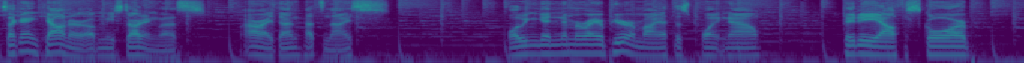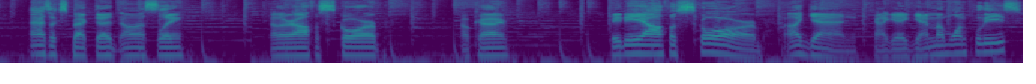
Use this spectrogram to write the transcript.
Second encounter of me starting this. Alright then, that's nice. Well, we can get Nimue or Pyramind at this point now. Pity Alpha Scorb. As expected, honestly. Another Alpha Scorb. Okay. PD Alpha Scorb. Again. Can I get a Gamma one, please?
